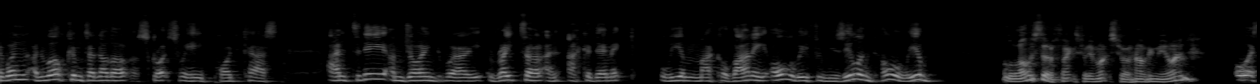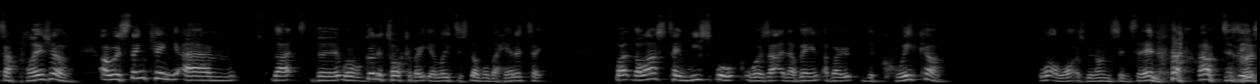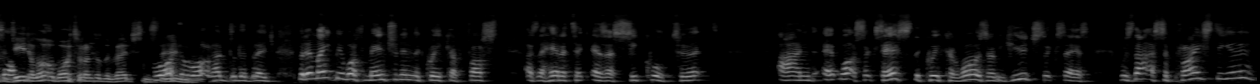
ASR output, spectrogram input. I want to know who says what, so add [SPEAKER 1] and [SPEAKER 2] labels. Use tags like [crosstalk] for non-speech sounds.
[SPEAKER 1] everyone, and welcome to another Scots Way podcast. And today I'm joined by writer and academic Liam McIlvanney, all the way from New Zealand. Hello, Liam.
[SPEAKER 2] Hello, Alistair. Thanks very much for having me on.
[SPEAKER 1] Oh, it's a pleasure. I was thinking um, that the well, we're going to talk about your latest novel, The Heretic, but the last time we spoke was at an event about the Quaker what a lot has gone on since then. [laughs]
[SPEAKER 2] I have to say, has indeed a lot of water under the bridge since
[SPEAKER 1] a lot
[SPEAKER 2] then.
[SPEAKER 1] water under the bridge. But it might be worth mentioning the Quaker first, as the Heretic is a sequel to it. And it, what a success the Quaker was, a huge success. Was that a surprise to you?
